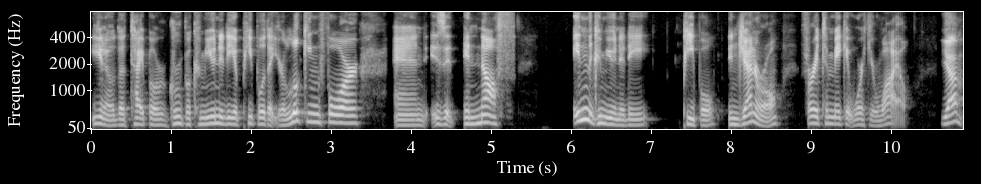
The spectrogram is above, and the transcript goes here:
you know the type or group of community of people that you're looking for and is it enough in the community, people in general, for it to make it worth your while. Yeah,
